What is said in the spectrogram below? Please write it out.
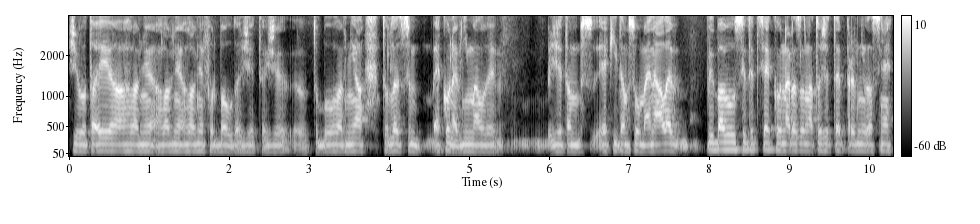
života i a hlavně, hlavně, hlavně fotbalu, takže, takže to bylo hlavní, ale tohle jsem jako nevnímal, že tam, jaký tam jsou jména, ale vybavuju si teď si jako narazil na to, že to je první vlastně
